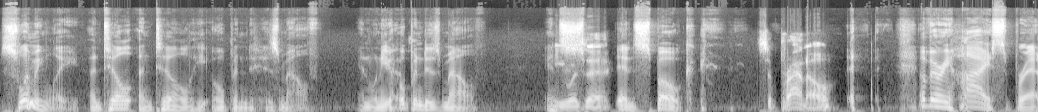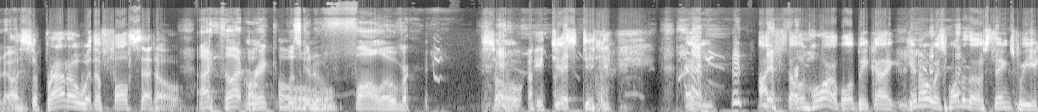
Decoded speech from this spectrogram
swimmingly until until he opened his mouth, and when he opened his mouth, and He was a- and spoke, Soprano, a very high soprano. a soprano with a falsetto. I thought Rick was going to fall over. So it just didn't. And I felt horrible because you know it's one of those things where you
